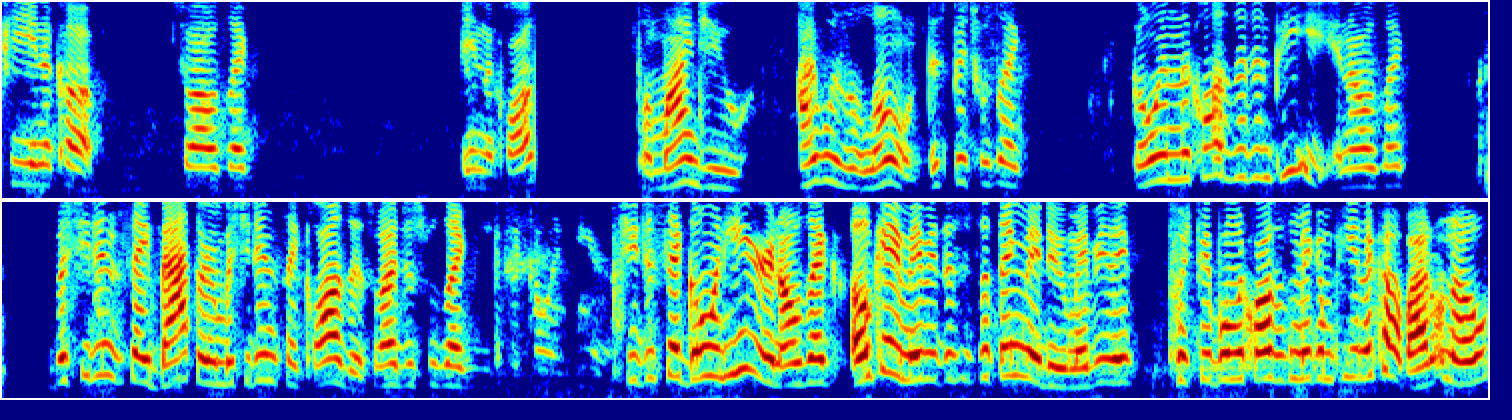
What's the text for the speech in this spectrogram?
pee in a cup. So I was like, in the closet? But mind you, I was alone. This bitch was like, go in the closet and pee. And I was like, but she didn't say bathroom, but she didn't say closet. So I just was like, she just said go in here. And I was like, okay, maybe this is the thing they do. Maybe they push people in the closets and make them pee in a cup. I don't know.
